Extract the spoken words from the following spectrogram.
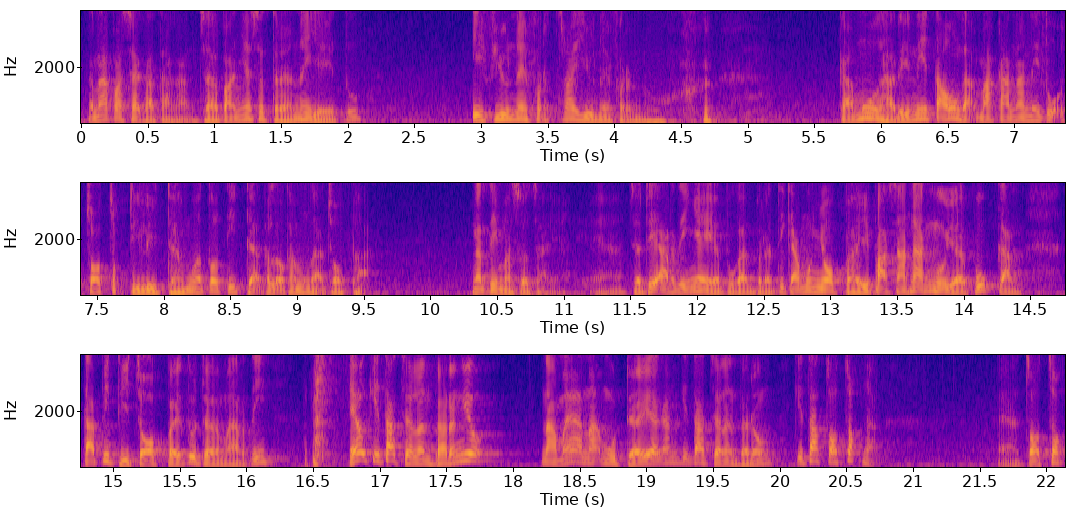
Kenapa saya katakan? Jawabannya sederhana yaitu if you never try, you never know. kamu hari ini tahu nggak makanan itu cocok di lidahmu atau tidak kalau kamu nggak coba? Ngerti maksud saya? Ya. Jadi artinya ya bukan berarti kamu nyobai pasanganmu ya, bukan. Tapi dicoba itu dalam arti, yuk kita jalan bareng yuk. Namanya anak muda ya kan, kita jalan bareng, kita cocok nggak? Ya, cocok,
